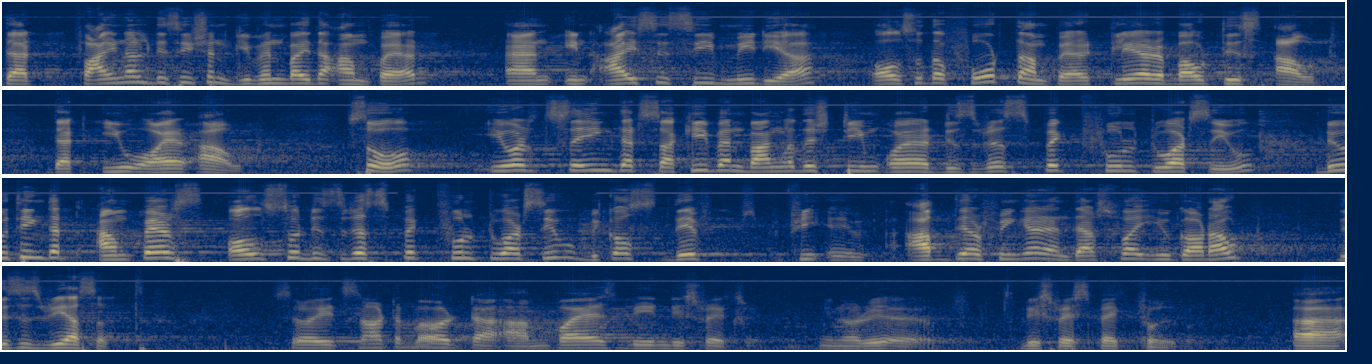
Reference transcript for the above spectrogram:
that final decision given by the umpire and in ICC media, also the fourth umpire clear about this out, that you were out. So you are saying that Shakib and Bangladesh team were disrespectful towards you. Do you think that umpires also disrespectful towards you because they've uh, up their finger and that's why you got out? This is Riyasat. So it's not about uh, umpires being disres you know, uh, disrespectful. Uh,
